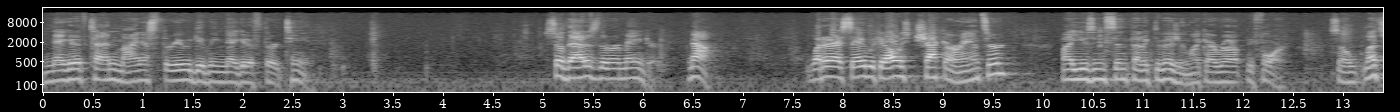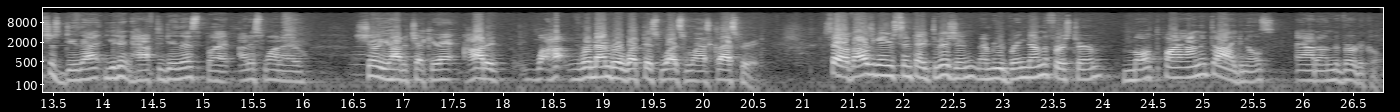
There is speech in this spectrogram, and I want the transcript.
Negative 10 minus 3 would give me negative 13. So that is the remainder. Now, what did I say? We could always check our answer by using synthetic division, like I wrote up before. So let's just do that. You didn't have to do this, but I just want to show you how to check your how to how, remember what this was from last class period. So if I was going to use synthetic division, remember you bring down the first term, multiply on the diagonals, add on the vertical.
